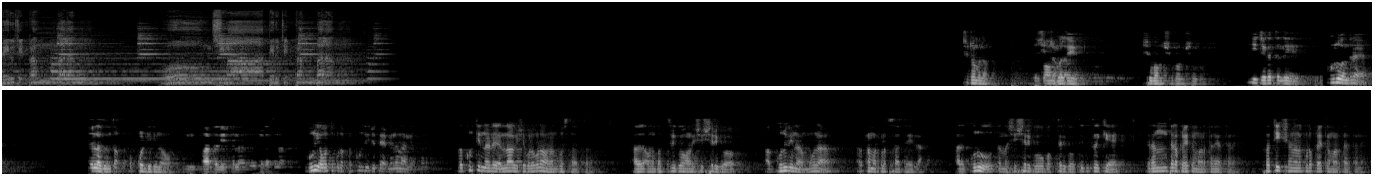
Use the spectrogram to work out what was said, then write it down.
திருச்சிற்றம்பலம் ஓம் சிவா திருச்சிற்றம்பலம் ಚಿದಂಬರಂ ಓಂ ತಿರುಚಿಟ್ರಂಬಲಂ. ಗುರುದೇವ್ ಶುಭಂ ಶುಭಂ ಶುಭಂ ಈ ಜಗತ್ತಲ್ಲಿ ಗುರು ಅಂದ್ರೆ ಎಲ್ಲದು ಅಂತ ಒಪ್ಕೊಂಡಿದೀವಿ ನಾವು. ಈ ಭಾರತ ದೇಶದಲ್ಲ ಜಗತ್ತಲ್ಲ ಗುರು ಯಾವತ್ತೂ ಕೂಡ ಪ್ರಕೃತಿ ಜೊತೆ ಮಿಲನ ಆಗಿರ್ತಾನೆ. ಪ್ರಕೃತಿ ನಡೆ ಎಲ್ಲಾ ವಿಷಯಗಳು ಕೂಡ ಅವನು ಅನುಭವಿಸ್ತಾ ಇರ್ತಾನೆ. ಆದ್ರೆ ಅವನ ಭಕ್ತರಿಗೋ, ಅವನ ಶಿಷ್ಯರಿಗೋ, ಆ ಗುರುವಿನ ಮೂಲ ಅರ್ಥ ಮಾಡ್ಕೊಳಕ್ ಸಾಧ್ಯ ಇಲ್ಲ. ಆದ್ರೆ ಗುರು ತನ್ನ ಶಿಷ್ಯರಿಗೋ, ಭಕ್ತರಿಗೋ ತಿದ್ದಲಿಕ್ಕೆ ನಿರಂತರ ಪ್ರಯತ್ನ ಮಾಡ್ತಾನೆ ಇರ್ತಾನೆ. ಪ್ರತಿ ಕ್ಷಣನೂ ಕೂಡ ಪ್ರಯತ್ನ ಮಾಡ್ತಾ ಇರ್ತಾನೆ.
